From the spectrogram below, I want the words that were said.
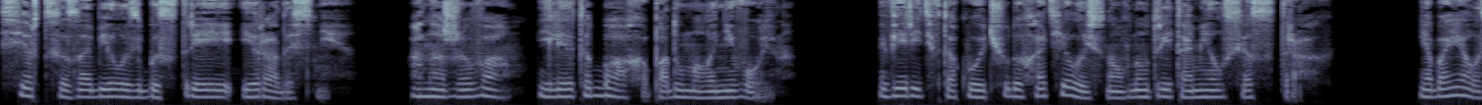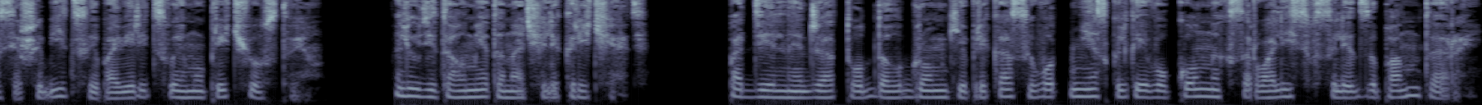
Сердце забилось быстрее и радостнее. Она жива, или это Баха, подумала невольно. Верить в такое чудо хотелось, но внутри томился страх. Я боялась ошибиться и поверить своему предчувствию. Люди Талмета начали кричать. Поддельный Джад отдал громкий приказ, и вот несколько его конных сорвались вслед за пантерой.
